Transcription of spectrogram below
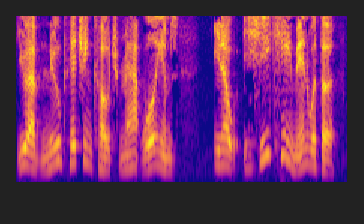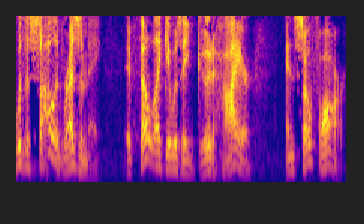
You have new pitching coach Matt Williams. You know, he came in with a with a solid resume. It felt like it was a good hire, and so far,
